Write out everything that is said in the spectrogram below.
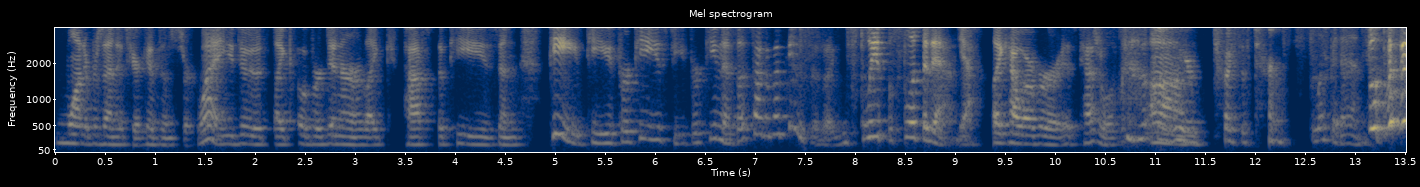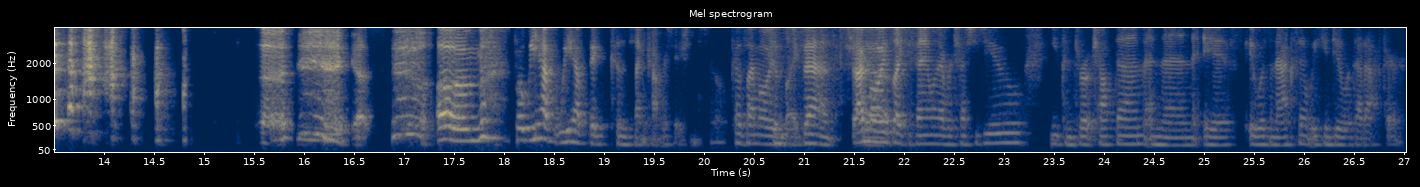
want to present it to your kids in a certain way, you do it like over dinner, like pass the peas and P, P for peas, P for penis. Let's talk about penises. Like slip, slip it in. Yeah. Like however is casual. That's Um, a weird choice of terms. Slip it in. Slip it in. Yes. Um But we have we have big consent conversations too. Because I'm always like. I'm always like, if anyone ever touches you, you can throat chop them. And then if it was an accident, we can deal with that after.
